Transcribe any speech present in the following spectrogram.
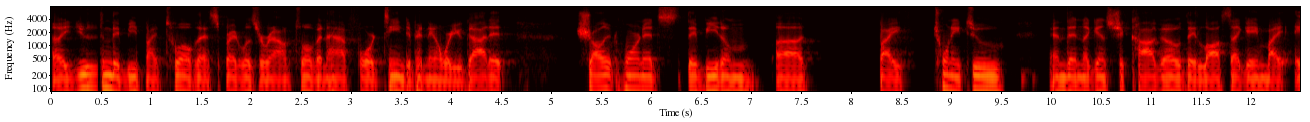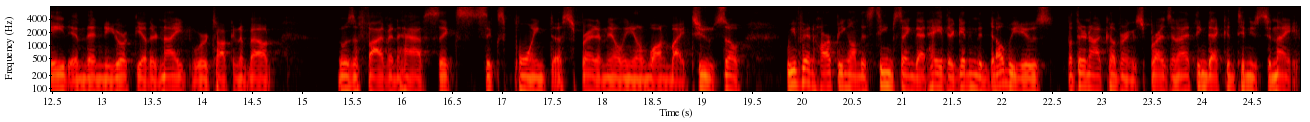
Uh, Houston, they beat by 12. That spread was around 12 and a half, 14, depending on where you got it. Charlotte Hornets, they beat them uh, by 22. And then against Chicago, they lost that game by eight. And then New York the other night, we are talking about it was a five and a half, six, six point uh, spread, and they only won by two. So we've been harping on this team saying that hey, they're getting the W's, but they're not covering spreads, and I think that continues tonight.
